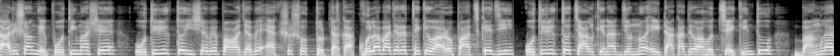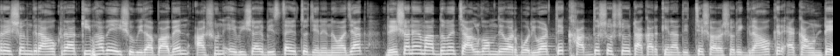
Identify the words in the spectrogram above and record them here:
তারই সঙ্গে প্রতি মাসে অতিরিক্ত হিসেবে পাওয়া যাবে একশো সত্তর টাকা। খোলা বাজারের থেকেও আরও পাঁচ কেজি অতিরিক্ত চাল কেনার জন্য এই টাকা দেওয়া হচ্ছে। কিন্তু বাংলার রেশন গ্রাহকরা কীভাবে এই সুবিধা পাবেন? আসুন এ বিষয়ে বিস্তারিত জেনে নেওয়া যাক। রেশনের মাধ্যমে চাল গম দেওয়ার পরিবর্তে খাদ্যশস্য টাকার কেনা দিচ্ছে সরাসরি গ্রাহকের অ্যাকাউন্টে।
